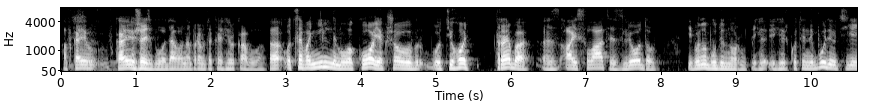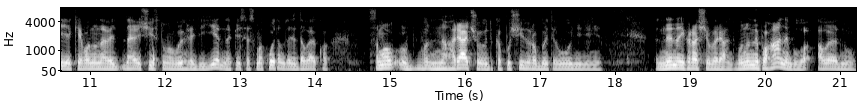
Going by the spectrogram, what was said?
А в каві, в каві жесть була, да, вона прям така гірка була. Е, оце ванільне молоко, якщо ви бр- от його треба е, з айс-лати, з льодом, і воно буде норм. Гіркоти не буде цієї, яке воно навіть навіть в чистому вигляді є, на після смаку там десь далеко. Само на гарячу капучино робити, о, ні, ні, ні. Не найкращий варіант. Воно непогане було, але ну,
